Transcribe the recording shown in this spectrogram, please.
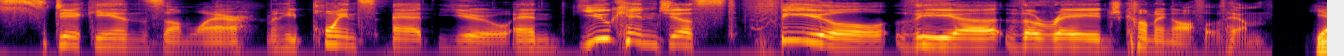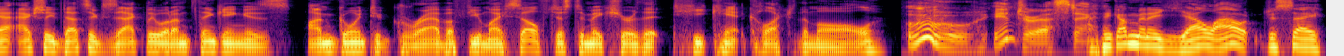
stick in somewhere. And he points at you and you can just feel the uh, the rage coming off of him Yeah, actually, that's exactly what I'm thinking. Is I'm going to grab a few myself just to make sure that he can't collect them all. ooh interesting I think I'm going to yell out, just say,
